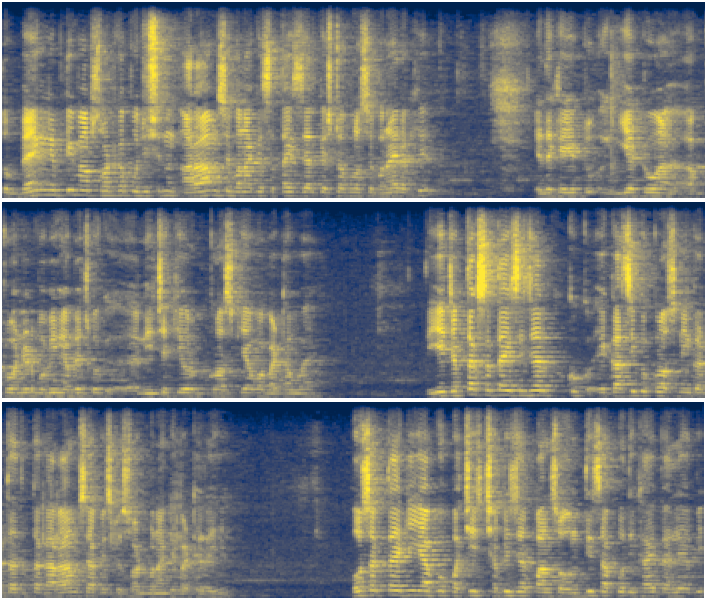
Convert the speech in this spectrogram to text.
तो बैंक निफ्टी में आप शॉर्ट का पोजीशन आराम से बना के सत्ताईस के स्टॉप लॉस से बनाए रखिए। ये देखिए, ये टू ये टू, अब टू हंड्रेड मूविंग एवरेज को नीचे की ओर क्रॉस किया हुआ बैठा हुआ है। तो ये जब तक सत्ताईस हज़ार को इक्यासी को क्रॉस नहीं करता, तब तक आराम से आप इस पर शॉर्ट बना के बैठे रहिए। हो सकता है कि ये आपको पच्चीस, छब्बीस हज़ार पाँच सौ उनतीस आपको दिखाए पहले अभी।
